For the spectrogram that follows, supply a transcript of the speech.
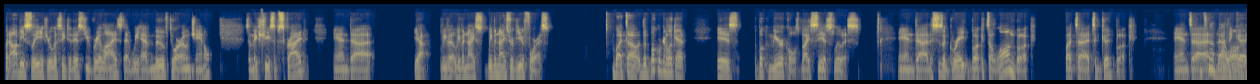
But obviously, if you're listening to this, you've realized that we have moved to our own channel. So make sure you subscribe and uh, yeah, leave a leave a nice leave a nice review for us. But uh, the book we're going to look at is the book Miracles by C.S. Lewis. And uh, this is a great book. It's a long book, but uh, it's a good book. And uh, it's not that I think, long. uh,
